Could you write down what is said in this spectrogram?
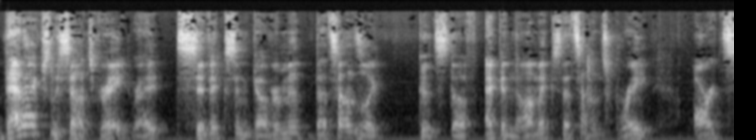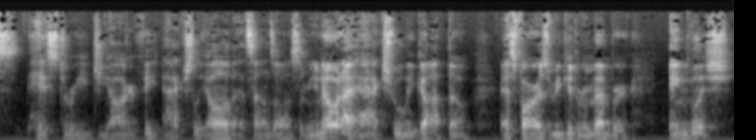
that actually sounds great, right? Civics and government, that sounds like good stuff. Economics, that sounds great. Arts, history, geography, actually, all that sounds awesome. You know what I actually got, though, as far as we could remember? English,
